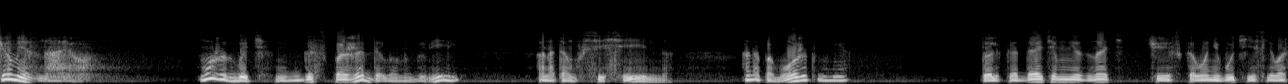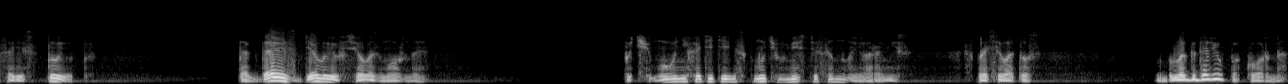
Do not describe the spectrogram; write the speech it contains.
чем я знаю? Может быть, госпоже де Лонгвиль? Она там всесильна. Она поможет мне. Только дайте мне знать через кого-нибудь, если вас арестуют. Тогда я сделаю все возможное. «Почему вы не хотите рискнуть вместе со мной, Арамис?» — спросил Атос. «Благодарю покорно».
